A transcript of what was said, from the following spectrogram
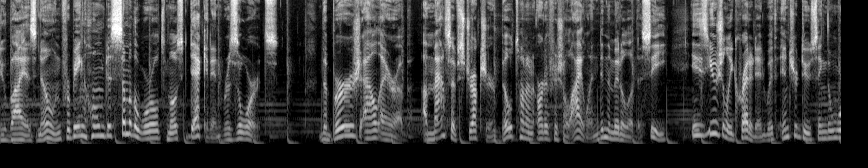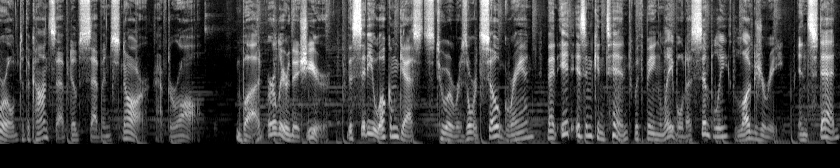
Dubai is known for being home to some of the world's most decadent resorts. The Burj Al Arab, a massive structure built on an artificial island in the middle of the sea, is usually credited with introducing the world to the concept of seven star, after all. But earlier this year, the city welcomed guests to a resort so grand that it isn't content with being labeled as simply luxury. Instead,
